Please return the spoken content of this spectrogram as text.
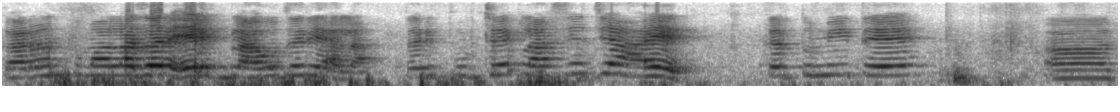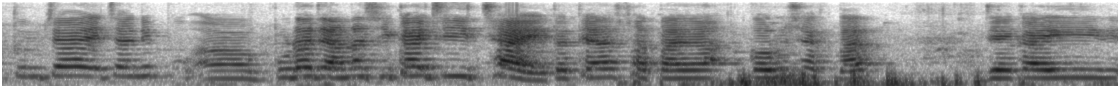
कारण तुम्हाला जर एक ब्लाऊज जरी आला तरी पुढचे क्लासेस जे आहेत तर तुम्ही ते तुमच्या याच्याने पुढं ज्यांना शिकायची इच्छा आहे तर त्या स्वतः करू शकतात. जे काही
